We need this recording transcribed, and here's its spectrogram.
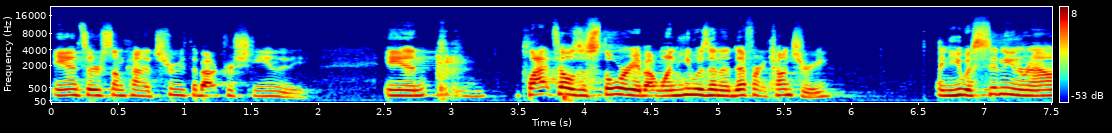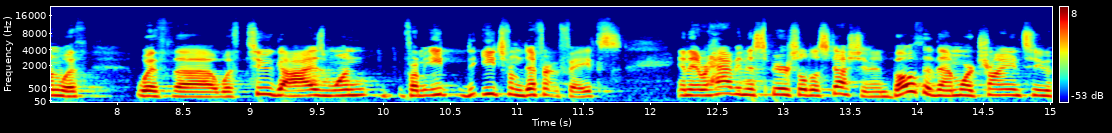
answer some kind of truth about Christianity. And Platt tells a story about when he was in a different country, and he was sitting around with, with, uh, with two guys, one from each, each from different faiths, and they were having this spiritual discussion. And both of them were trying to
